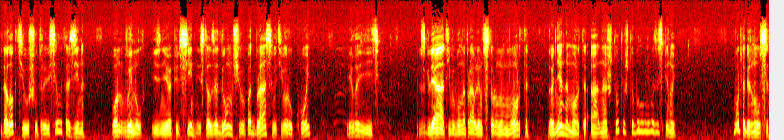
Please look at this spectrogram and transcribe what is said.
На локте у Шутера висела корзина. Он вынул из нее апельсин и стал задумчиво подбрасывать его рукой и ловить. Взгляд его был направлен в сторону Морта, но не на Морта, а на что-то, что было у него за спиной. Морт обернулся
